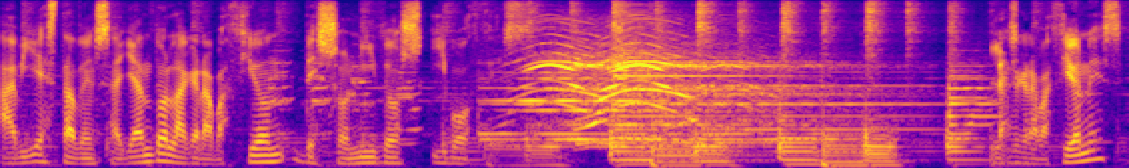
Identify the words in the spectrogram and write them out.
había estado ensayando la grabación de sonidos y voces. Las grabaciones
